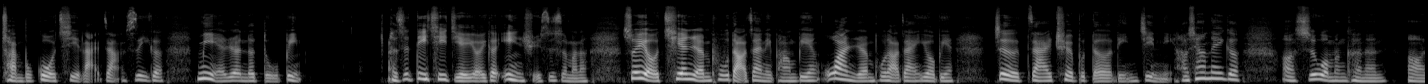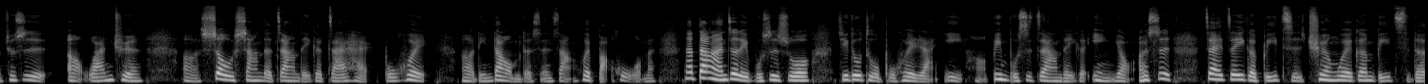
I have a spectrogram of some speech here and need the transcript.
喘不过气来，这样是一个灭人的毒病。可是第七节有一个应许是什么呢？虽有千人扑倒在你旁边，万人扑倒在你右边，这灾却不得临近你。好像那个呃，使我们可能呃，就是。呃，完全呃受伤的这样的一个灾害不会呃临到我们的身上，会保护我们。那当然，这里不是说基督徒不会染疫哈，并不是这样的一个应用，而是在这一个彼此劝慰、跟彼此的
